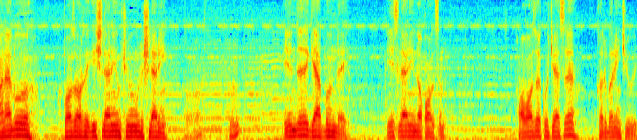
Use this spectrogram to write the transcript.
mana bu bozordagi ishlaring uchun ulushlaring endi gap bunday. Eslaringda qolsin. Havoza ko'chasi qirq birinchi uy.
